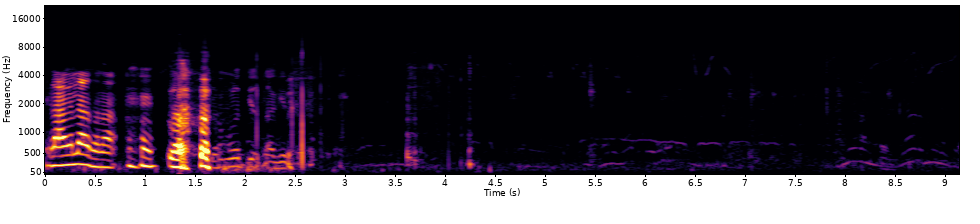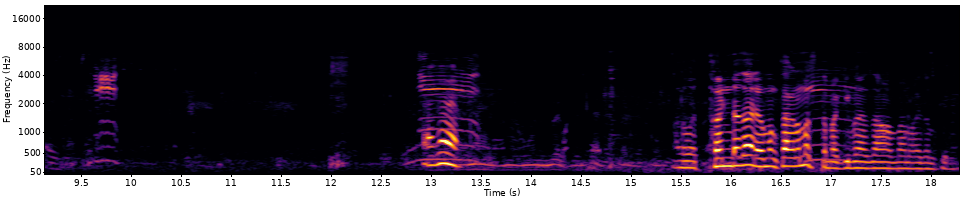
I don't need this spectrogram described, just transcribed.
लागला होता ना. त्यामुळे ते सांगितलं. थंड झालं मग चांगलं मस्त बाकी जाऊन बनवायचं जमते नाही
